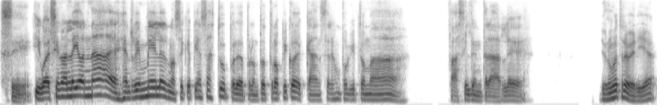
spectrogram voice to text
sí. Igual si no han leído nada de Henry Miller, no sé qué piensas tú, pero de pronto Trópico de Cáncer es un poquito más fácil de entrarle. Yo no me atrevería,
